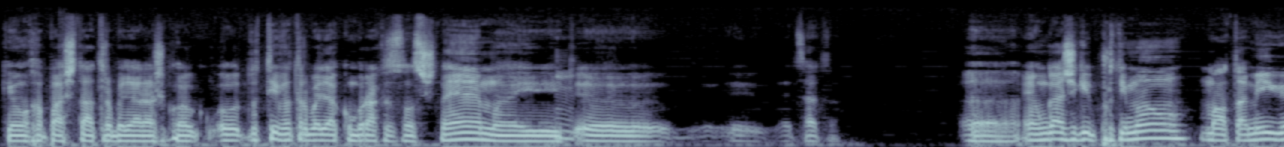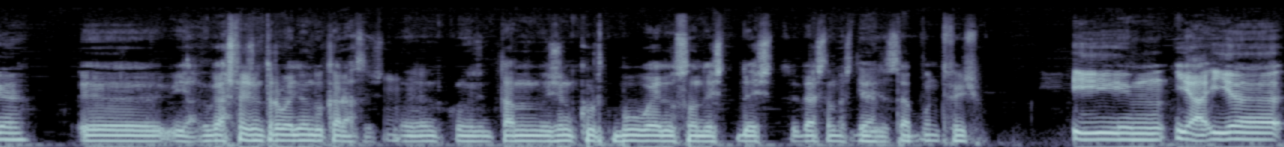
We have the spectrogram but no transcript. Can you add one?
que é um rapaz que está a trabalhar. Acho que eu estive a trabalhar com buracos no sistema e. eh, etc. Eh, é um gajo aqui de Portimão, malta amiga. Uh, yeah, o gajo fez um trabalhão do caraças. A, gente, tá, a gente curte bué do som deste, deste, desta masterização. Está muito fixe. E, yeah, e, a-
